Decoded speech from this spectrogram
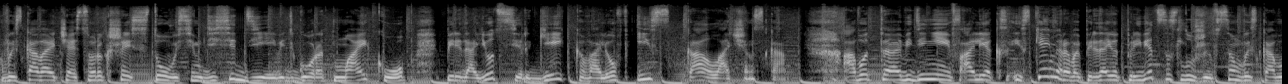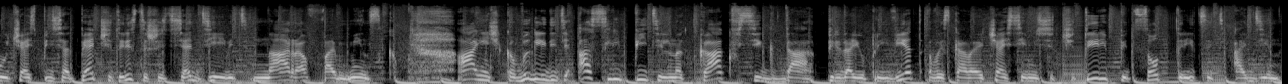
Войсковая часть 46-189, город Майкоп, передает Сергей Ковалев из Калачинска. А вот э, Веденеев Олег из Кемерово передает привет сослуживцам войсковую часть 55-469 Нарафаминск. Анечка, выглядите ослепительно, как всегда. Передаю привет, войсковая часть 74 531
